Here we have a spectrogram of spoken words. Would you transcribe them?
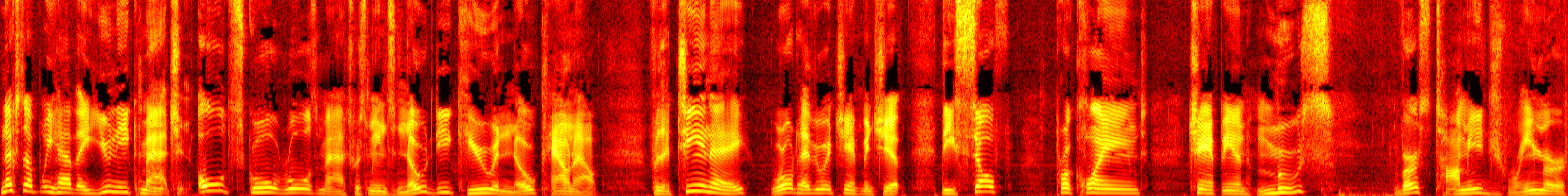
Next up, we have a unique match, an old school rules match, which means no DQ and no countout. For the TNA World Heavyweight Championship, the self proclaimed champion Moose versus Tommy Dreamer.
